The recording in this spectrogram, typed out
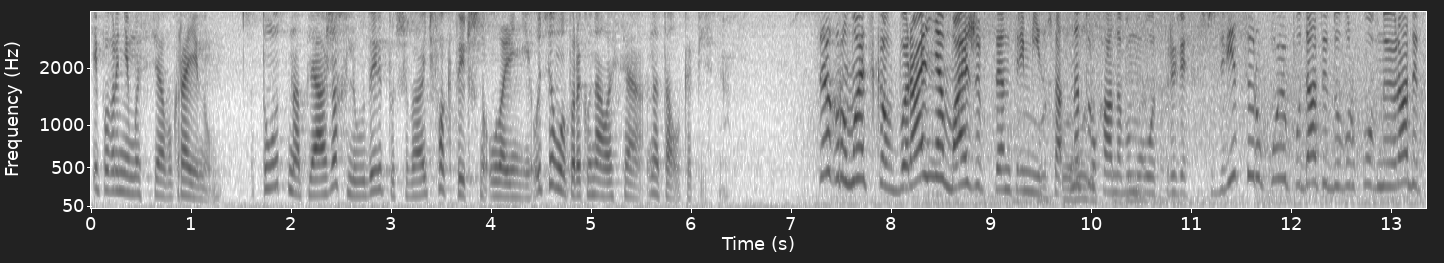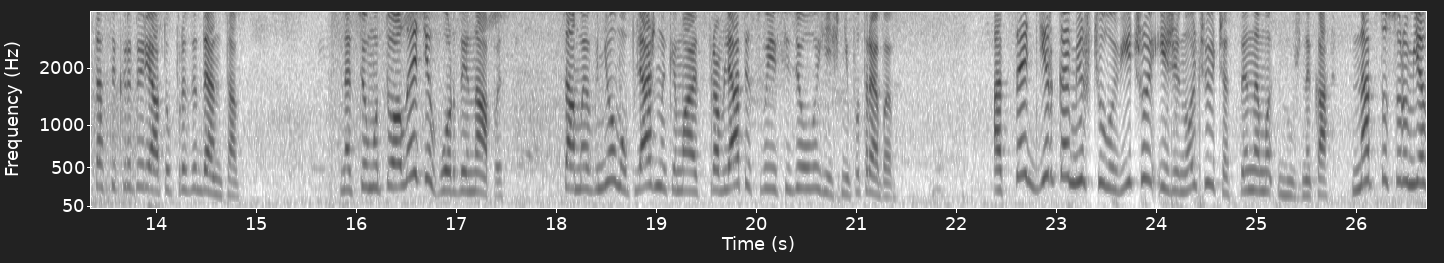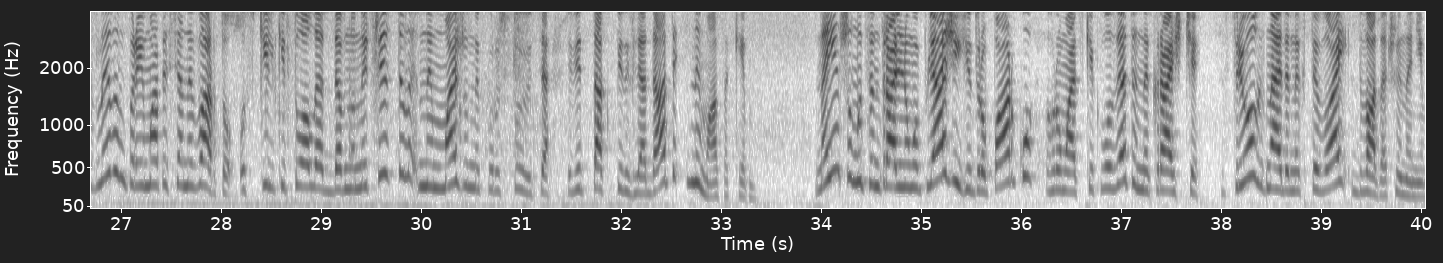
І повернімося в Україну. Тут на пляжах люди відпочивають фактично у лайні. У цьому переконалася Наталка Пісня. Це громадська вбиральня майже в центрі міста на Трухановому острові. Звідси рукою подати до Верховної Ради та секретаріату президента. На цьому туалеті гордий напис. Саме в ньому пляжники мають справляти свої фізіологічні потреби. А це дірка між чоловічою і жіночою частинами нужника. Надто сором'язливим перейматися не варто, оскільки туалет давно не чистили, ним майже не користуються. Відтак підглядати нема за ким. На іншому центральному пляжі гідропарку громадські клозети не кращі. З трьох знайдених тивай два зачинені.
